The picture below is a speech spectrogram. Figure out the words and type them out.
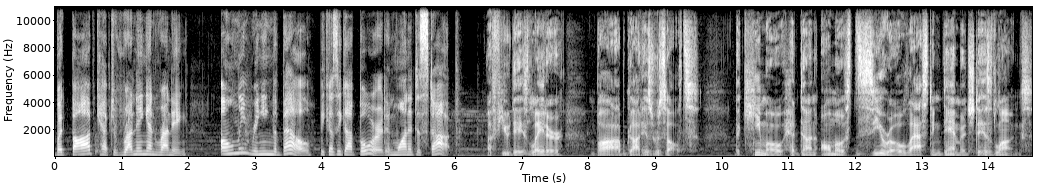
But Bob kept running and running, only ringing the bell because he got bored and wanted to stop. A few days later, Bob got his results. The chemo had done almost zero lasting damage to his lungs.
